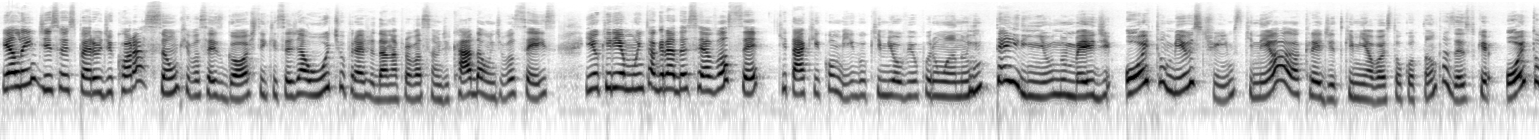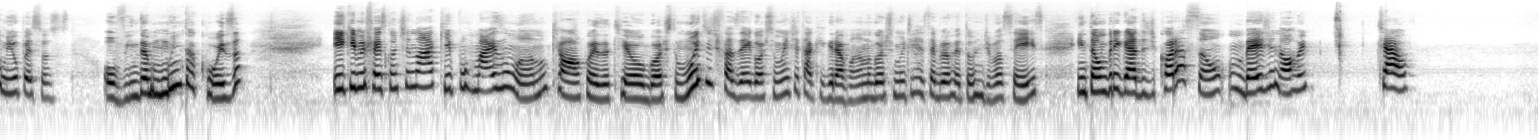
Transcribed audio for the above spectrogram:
E além disso, eu espero de coração que vocês gostem, que seja útil para ajudar na aprovação de cada um de vocês. E eu queria muito agradecer a você que está aqui comigo, que me ouviu por um ano inteirinho, no meio de 8 mil streams, que nem eu acredito que minha voz tocou tantas vezes, porque 8 mil pessoas ouvindo é muita coisa. E que me fez continuar aqui por mais um ano, que é uma coisa que eu gosto muito de fazer, gosto muito de estar aqui gravando, gosto muito de receber o retorno de vocês. Então, obrigada de coração, um beijo enorme, tchau!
